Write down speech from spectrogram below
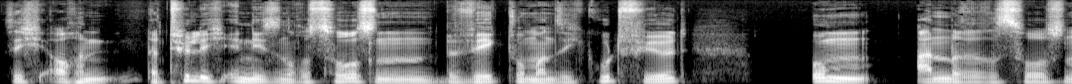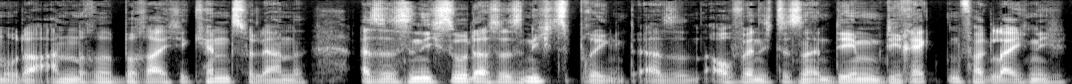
sich auch in, natürlich in diesen Ressourcen bewegt, wo man sich gut fühlt, um andere Ressourcen oder andere Bereiche kennenzulernen. Also es ist nicht so, dass es nichts bringt. Also auch wenn sich das in dem direkten Vergleich nicht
